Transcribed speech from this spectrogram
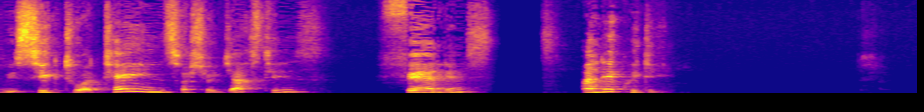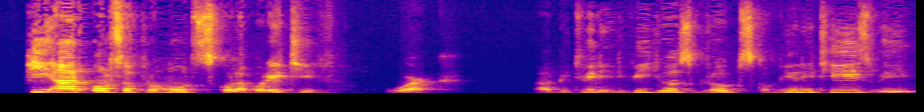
we seek to attain social justice, fairness, and equity. PR also promotes collaborative work uh, between individuals, groups, communities. We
